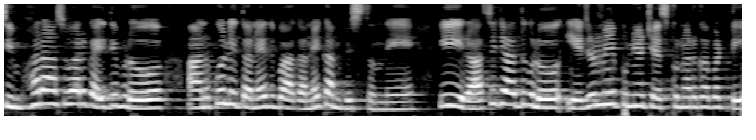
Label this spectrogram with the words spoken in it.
సింహరాశి వారికి అయితే ఇప్పుడు అనుకూలిత అనేది బాగానే కనిపిస్తుంది. ఈ రాశి జాతకులు యజమే పుణ్యం చేసుకున్నారు కాబట్టి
